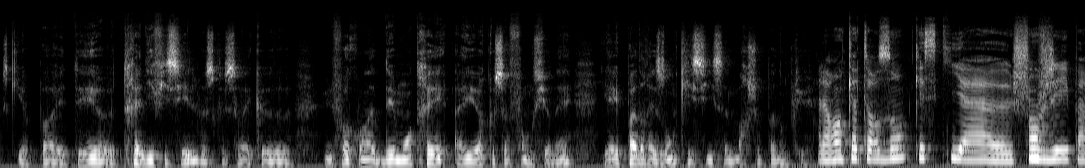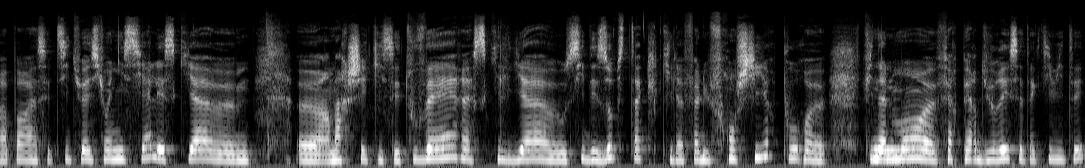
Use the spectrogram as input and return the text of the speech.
Ce qui n'a pas été euh, très difficile parce que c'est vrai qu'une fois qu'on a démontré ailleurs que ça fonctionnait, il n'y avait pas de raison qu'ici ça ne marche pas non plus. Alors en 14 ans, qu'est-ce qui a euh, changé par rapport à cette situation initiale? Est-ce qu'il y a un marché qui s'est ouvert? Est-ce qu'il y a aussi des obstacles qu'il a fallu franchir pour finalement faire perdurer cette activité?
